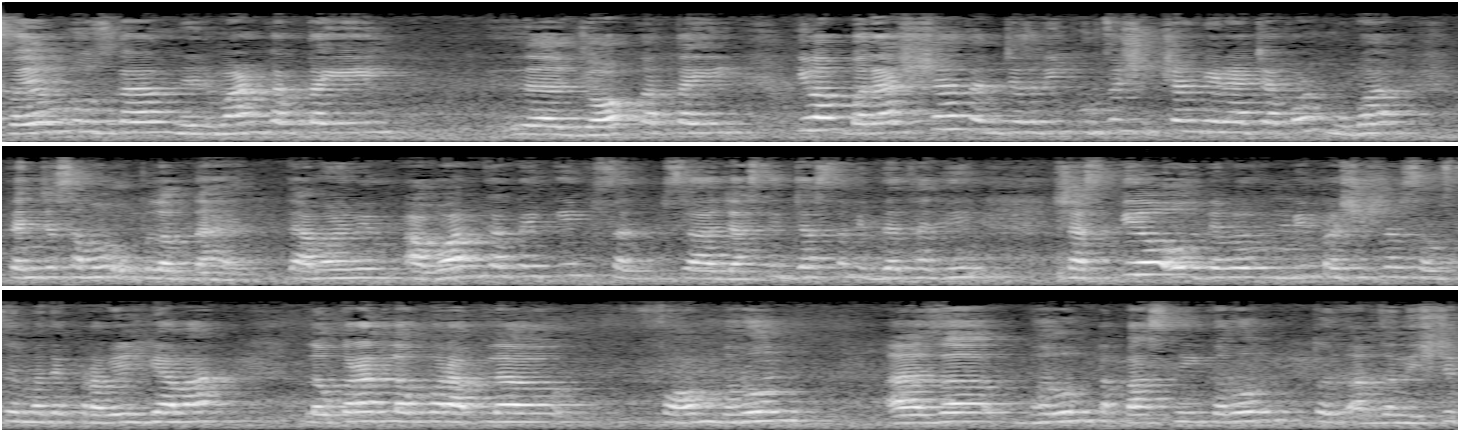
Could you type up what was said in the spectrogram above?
स्वयंरोजगार निर्माण करता येईल. जॉब करता येईल किंवा बऱ्याचशा त्यांच्यासाठी पुढचं शिक्षण घेण्याच्या पण मुभा त्यांच्यासमोर उपलब्ध आहेत. त्यामुळे मी आवाहन करते की जास्तीत जास्त विद्यार्थ्यांनी शासकीय औद्योगिक प्रशिक्षण संस्थेमध्ये प्रवेश घ्यावा. लवकरात लवकर आपलं फॉर्म भरून अर्ज भरून तपासणी करून तो अर्ज निश्चित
